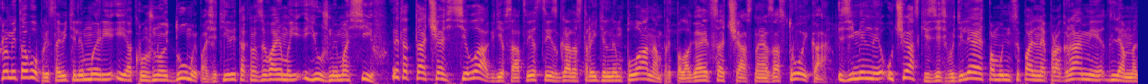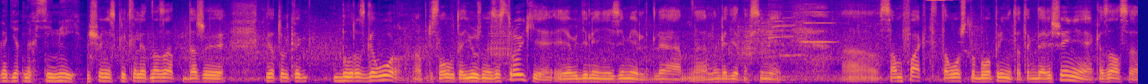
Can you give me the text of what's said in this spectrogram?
Кроме того, представители мэрии и окружной думы посетили так называемый Южный массив. Это та часть села, где в соответствии с градостроительным планом предполагается частная застройка. Земельные участки здесь выделяют по муниципальной программе для многодетных семей. Еще несколько лет назад, даже когда только был разговор о пресловутой южной застройке и о выделении земель для э, многодетных семей, а, сам факт того, что было принято тогда решение, оказался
